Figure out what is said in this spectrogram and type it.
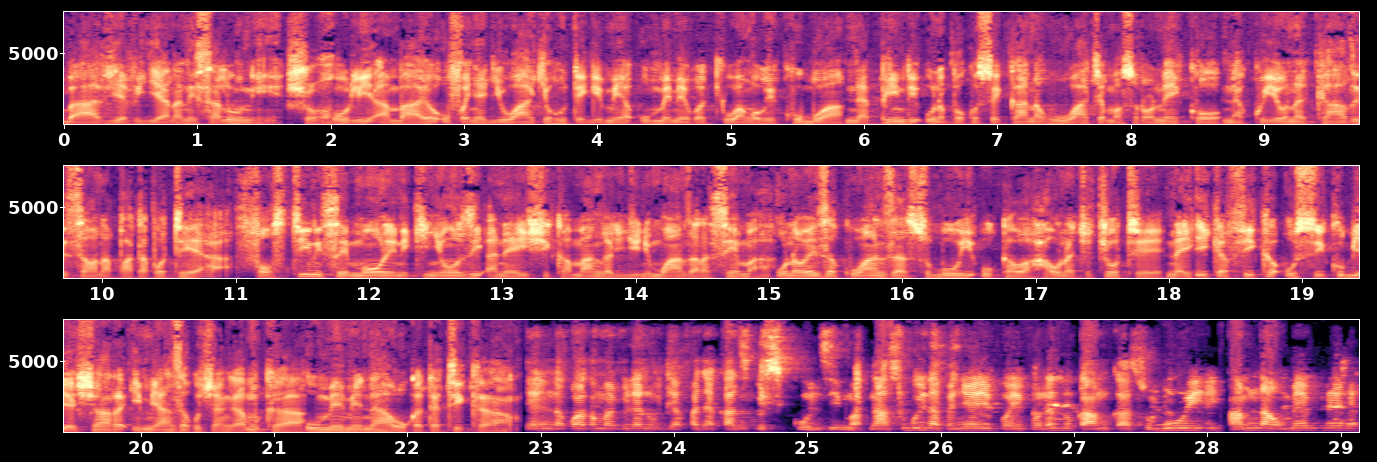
baadhi ya vijana ni saluni, shughuli ambayo ufanyaji wake hutegemea umeme kwa kiwango kikubwa, na pindi unapokosekana huacha masononeko na kuiona kazi sawa na patapotea. Faustini Semoni ni kinyozi anayeishi Kamanga jijini Mwanza, anasema unaweza kuanza asubuhi ukawa hauna chochote, na ikafika usiku biashara imeanza kuchangamka, umeme nao ukakatika. Yani inakuwa kama vile hujafanya kazi tu siku nzima, na asubuhi na penyewe hivyo hivyo, unaweza ukaamka asubuhi hamna umeme,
